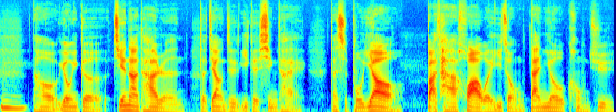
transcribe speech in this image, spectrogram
嗯，嗯，然后用一个接纳他人的这样的一个心态，但是不要把它化为一种担忧、恐惧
